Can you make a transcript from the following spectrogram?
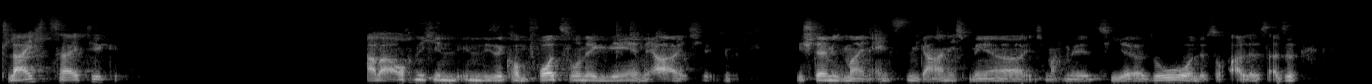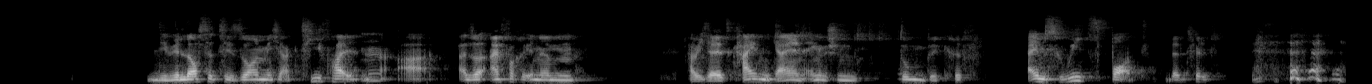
gleichzeitig aber auch nicht in, in diese Komfortzone gehen, ja, ich, ich, ich stelle mich meinen Ängsten gar nicht mehr, ich mache mir jetzt hier so und das ist doch alles. Also die Velocity soll mich aktiv halten, also einfach in einem habe ich da jetzt keinen geilen englischen dummen Begriff. I'm sweet spot, natürlich.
